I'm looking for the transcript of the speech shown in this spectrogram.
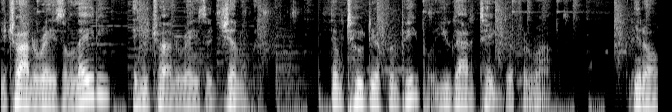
You're trying to raise a lady and you're trying to raise a gentleman. Them two different people. You got to take different routes. You know,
